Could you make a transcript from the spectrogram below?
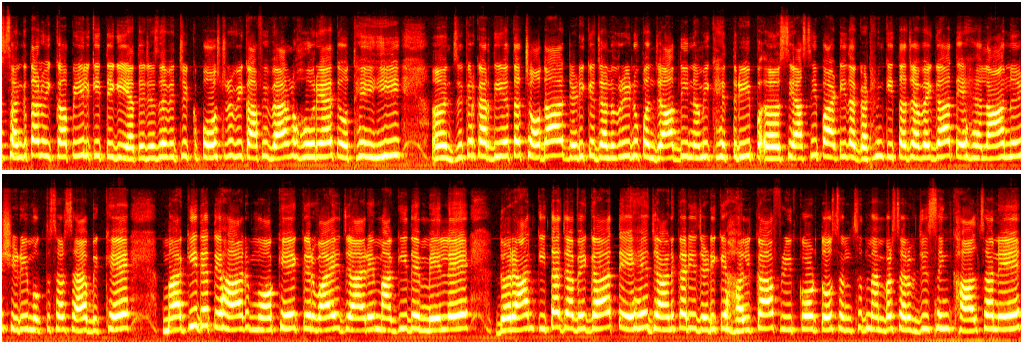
ਸੰਗਤਾਂ ਨੂੰ ਇੱਕ ਅਪੀਲ ਕੀਤੀ ਗਈ ਹੈ ਤੇ ਜਿਸ ਦੇ ਵਿੱਚ ਇੱਕ ਪੋਸਟਰ ਵੀ ਕਾਫੀ ਵਾਇਰਲ ਹੋ ਰਿਹਾ ਹੈ ਤੇ ਉੱਥੇ ਹੀ ਜ਼ਿਕਰ ਕਰਦੀ ਹੈ ਤਾਂ 14 ਜਿਹੜੀ ਕਿ ਜਨਵਰੀ ਨੂੰ ਪੰਜਾਬ ਦੀ ਨਵੀਂ ਖੇਤਰੀ ਸਿਆਸੀ ਪਾਰਟੀ ਦਾ ਗਠਨ ਕੀਤਾ ਜਾਵੇਗਾ ਤੇ ਐਲਾਨ ਸ਼੍ਰੀ ਮੁਕਤਸਰ ਸਾਹਿਬ ਵਿਖੇ ਮਾਗੀ ਦੇ ਤਿਹਾਰ ਮੌਕੇ ਕਰਵਾਏ ਜਾ ਰਹੇ ਮਾਗੀ ਦੇ ਮੇਲੇ ਦੌਰਾਨ ਕੀਤਾ ਜਾਵੇਗਾ ਤੇ ਇਹ ਜਾਣਕਾਰੀ ਜਿਹੜੀ ਕਿ ਹਲਕਾ ਫਰੀਦਕੋਟ ਤੋਂ ਸੰਸਦ ਮੈਂਬਰ ਸਰਬਜੀਤ ਸਿੰਘ ਖਾਲਸਾ ਨੇ,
